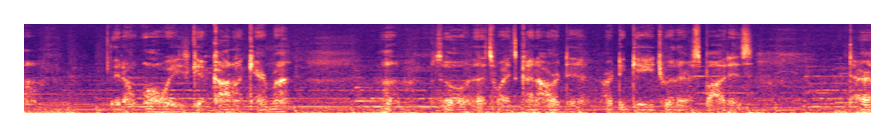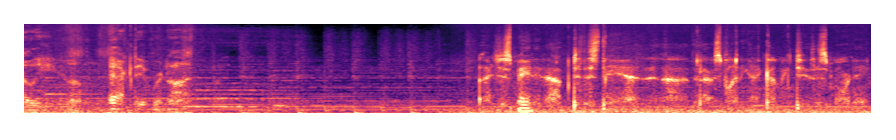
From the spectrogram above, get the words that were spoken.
um, they don't always get caught on camera. Um, so that's why it's kind of hard to hard to gauge where their spot is entirely um, active or not. I just made it up to the stand uh, that I was planning on coming to this morning.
